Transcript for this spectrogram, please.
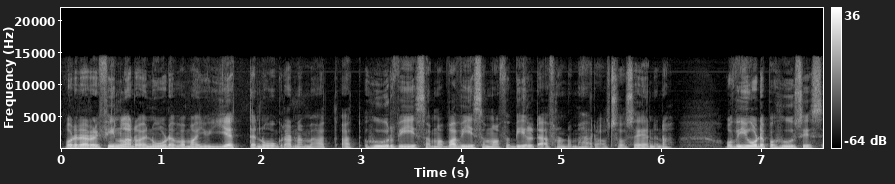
Och det där i Finland och i Norden var man ju jättenoggranna med att, att hur visar man, vad visar man för bilder från de här alltså scenerna. Och vi gjorde på Husis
